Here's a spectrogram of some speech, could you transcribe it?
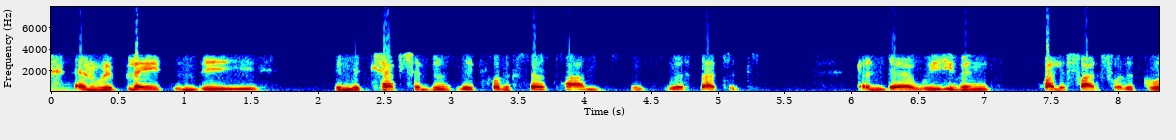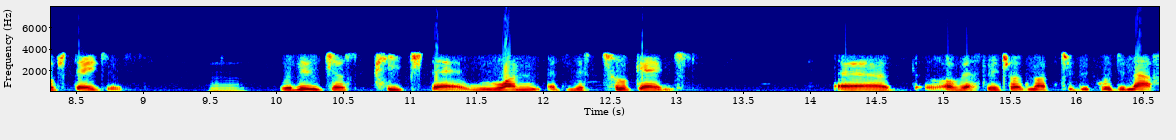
mm. and we played in the in the CAF Champions League for the first time since we started, and uh, we even qualified for the group stages. Mm. We didn't just pitch there. We won at least two games. Uh, obviously, it was not to be good enough.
